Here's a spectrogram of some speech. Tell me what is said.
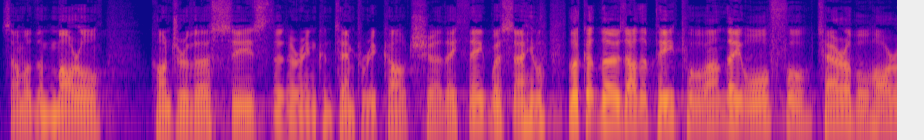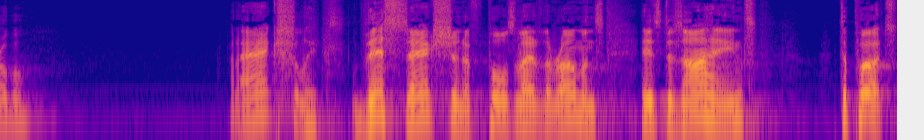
some of the moral controversies that are in contemporary culture. They think we're saying, look at those other people. Aren't they awful, terrible, horrible? But actually, this section of Paul's letter to the Romans is designed to put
